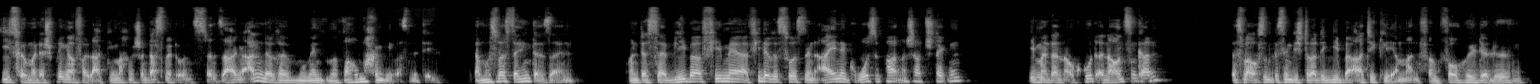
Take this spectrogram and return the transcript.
die Firma, der Springer Verlag, die machen schon das mit uns, dann sagen andere, Moment mal, warum machen die was mit denen? Da muss was dahinter sein. Und deshalb lieber viel mehr, viele Ressourcen in eine große Partnerschaft stecken, die man dann auch gut announcen kann. Das war auch so ein bisschen die Strategie bei Artikli am Anfang vor Hüll der Löwen.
